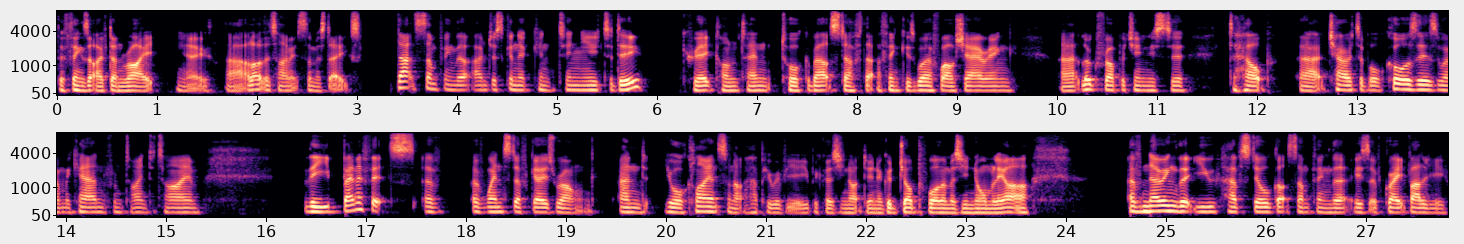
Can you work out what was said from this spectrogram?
the things that I've done right. You know, uh, a lot of the time it's the mistakes that's something that I'm just going to continue to do create content, talk about stuff that I think is worthwhile sharing, uh, look for opportunities to, to help uh, charitable causes when we can from time to time. The benefits of, of when stuff goes wrong and your clients are not happy with you because you're not doing a good job for them as you normally are, of knowing that you have still got something that is of great value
